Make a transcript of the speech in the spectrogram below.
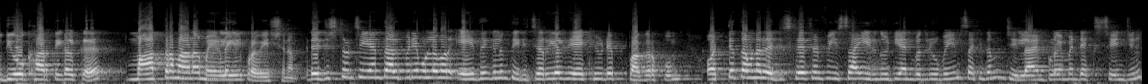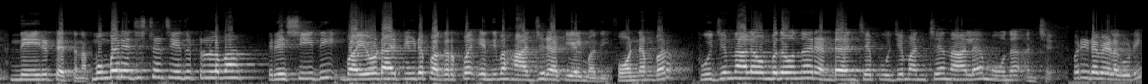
ഉദ്യോഗാർത്ഥികൾക്ക് മാത്രമാണ് മേളയിൽ പ്രവേശനം. രജിസ്റ്റർ ചെയ്യാൻ താല്പര്യമുള്ളവർ ഏതെങ്കിലും തിരിച്ചറിയൽ രേഖയുടെ പകർപ്പും ഒറ്റത്തവണ രജിസ്ട്രേഷൻ ഫീസായി ഇരുന്നൂറ്റി അൻപത് രൂപയും സഹിതം ജില്ലാ എംപ്ലോയ്മെന്റ് എക്സ്ചേഞ്ചിൽ നേരിട്ടെത്തണം. മുമ്പ് രജിസ്റ്റർ ചെയ്തിട്ടുള്ളവ രശീതി ബയോഡാറ്റയുടെ പകർപ്പ് എന്നിവ ഹാജരാക്കിയാൽ മതി. ഫോൺ നമ്പർ പൂജ്യം നാല് ഒമ്പത് ഒന്ന് രണ്ട് അഞ്ച് പൂജ്യം അഞ്ച് നാല് മൂന്ന് അഞ്ച്. ഒരിടവേള കൂടി.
